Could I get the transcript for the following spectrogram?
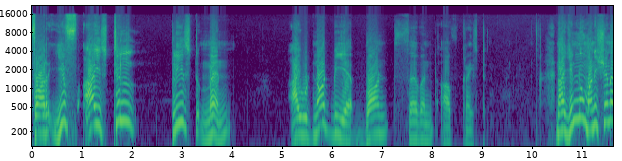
for if I still pleased men I would not be a bond servant of Christ நான் இன்னும் மனுஷனை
